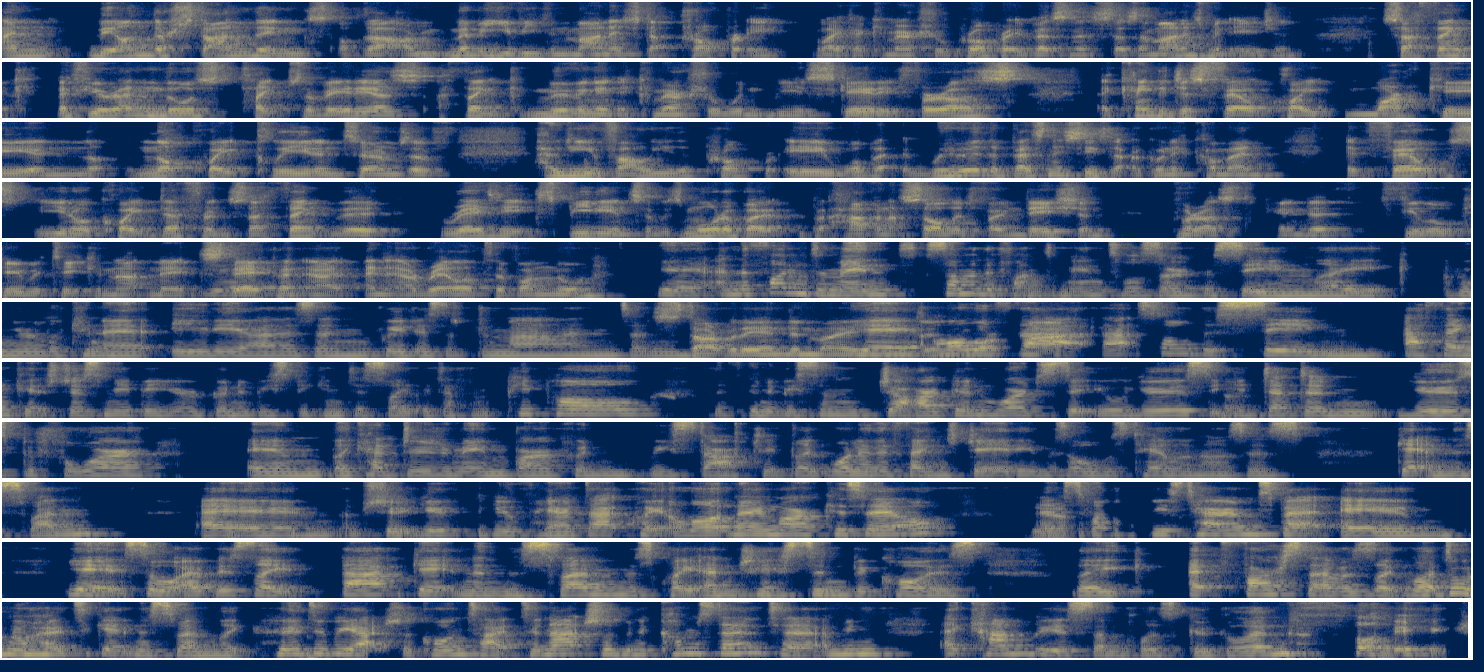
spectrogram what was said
and the understandings of that, or maybe you've even managed a property, like a commercial property business, as a management agent. So I think if you're in those types of areas, I think moving into commercial wouldn't be as scary for us. It kind of just felt quite murky and not, not quite clear in terms of how do you value the property? What where are the businesses that are going to come in? It felt, you know, quite different. So I think the Resi experience, it was more about, about having a solid foundation for us to kind of feel okay with taking that next yeah. step into, into a relative unknown. Yeah, and the fundamentals, some of the fundamentals are the same, like when you're looking at areas and where is the demand and start with the end in mind. Yeah, all of that. Back. That's all the same. I think it's just maybe you're going to be speaking to slightly different people. There's going to be some jargon words that you'll use that you didn't use before. Um, like I do remember when we started, like one of the things Jerry was always telling us is getting the swim um, I'm sure you've you've heard that quite a lot now, Mark, as well. Yeah. It's one of these terms, but um, yeah, so it was like that getting in the swim was quite interesting because like at first I was like, well, I don't know how to get in the swim. Like, who do we actually contact? And actually, when it comes down to it, I mean, it can be as simple as Googling, like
